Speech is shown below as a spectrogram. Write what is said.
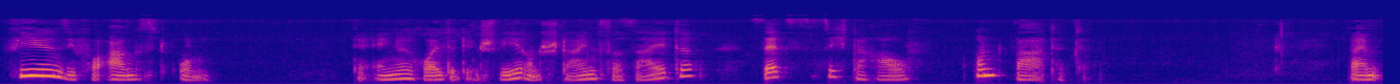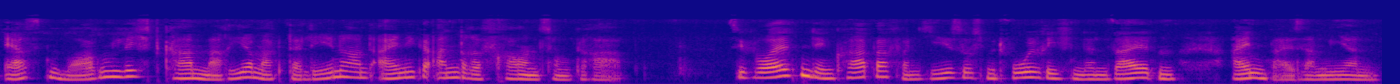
fielen sie vor Angst um. Der Engel rollte den schweren Stein zur Seite, setzte sich darauf und wartete. Beim ersten Morgenlicht kamen Maria Magdalena und einige andere Frauen zum Grab. Sie wollten den Körper von Jesus mit wohlriechenden Salben einbalsamieren.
